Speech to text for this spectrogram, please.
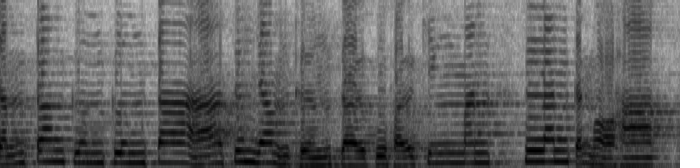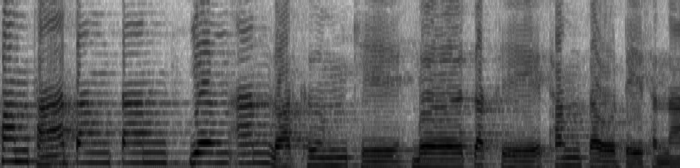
กันตั้งกึมกึมตาจนย้ำถึงเจอกูเผอคิงมัน ลั่นกันหมอหา ความผาตั้งตันยังอันหลอดคืมเขเมื่อจักเพทำเจ้าเตชนา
